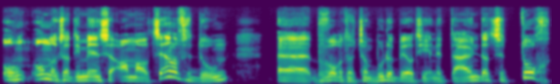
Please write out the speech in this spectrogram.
on, ondanks dat die mensen allemaal hetzelfde doen, uh, bijvoorbeeld zo'n boeddhabeeldje in de tuin, dat ze toch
